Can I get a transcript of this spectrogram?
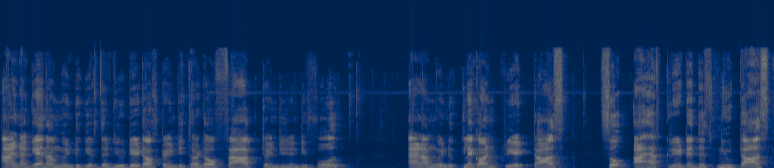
And again, I'm going to give the due date of 23rd of Feb 2024. And I'm going to click on create task. So I have created this new task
